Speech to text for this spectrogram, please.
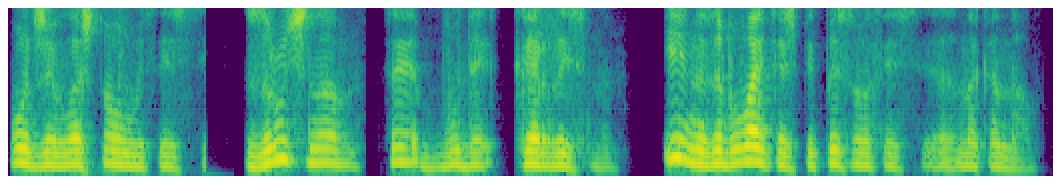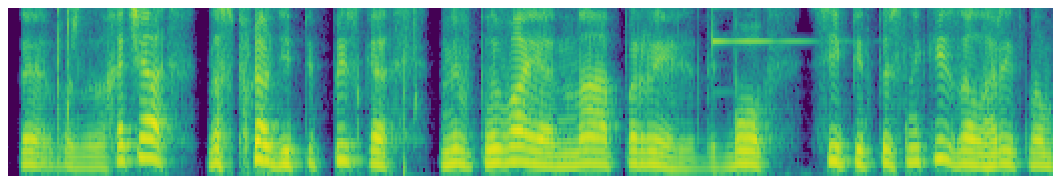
Отже, влаштовуйтесь зручно, це буде корисно. І не забувайте ж підписуватись е, на канал. Це важливо. Хоча насправді підписка не впливає на перегляди, бо всі підписники з алгоритмом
